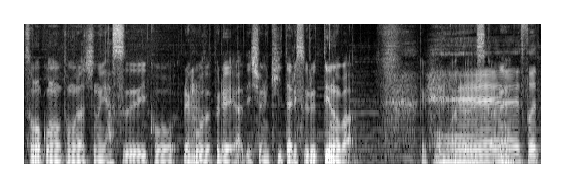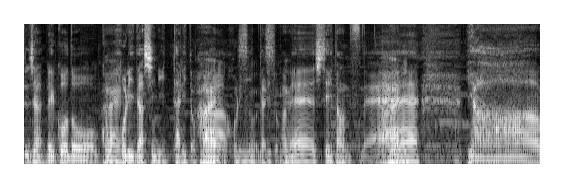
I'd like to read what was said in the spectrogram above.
その子の友達の安いこうレコードプレーヤーで一緒に聴いたりするっていうのが結構多かったですかね。そうやってじゃあレコードをこう掘り出しに行ったりとか、はい、掘りに行ったりとかね、ね、していたんですね。はい。いや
